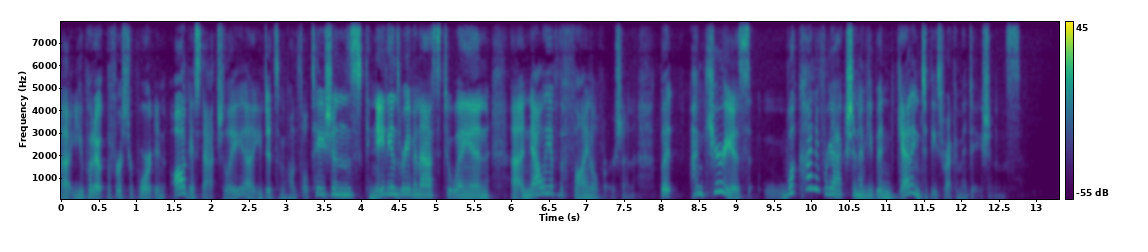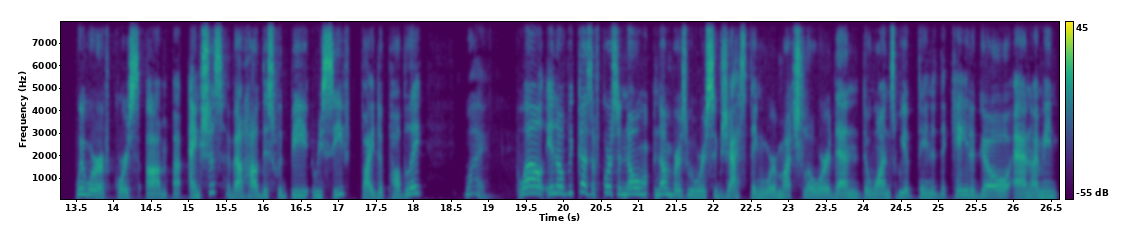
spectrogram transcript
Uh, you put out the first report in August, actually. Uh, you did some consultations. Canadians were even asked to weigh in. Uh, and now we have the final version. But I'm curious, what kind of reaction have you been getting to these recommendations? We were, of course, um, uh, anxious about how this would be received by the public. Why? Well, you know, because of course the no- numbers we were suggesting were much lower than the ones we obtained a decade ago, and I mean,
